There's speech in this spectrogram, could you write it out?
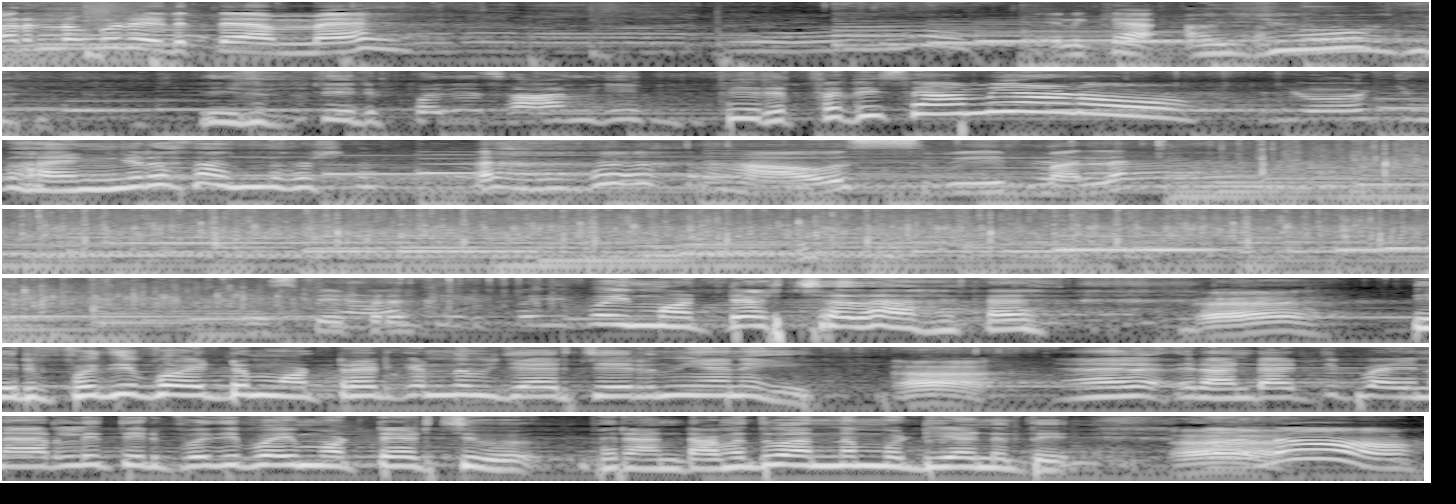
ഒരെണ്ണം കൂടെ എടുത്തേ അമ്മേ. എനിക്ക് അയ്യോ തിരുപ്പതി സ്വാമി. തിരുപ്പതി സ്വാമിയാണോ? അയ്യോ, എനിക്ക് ഭയങ്കര സന്തോഷം. ഹൗ സ്വീറ്റ് പേപ്പർ തിരുപ്പതി പോയി മുട്ട അടിച്ചതാ. ഏ? തിരുപ്പതി പോയിട്ട് മുട്ട അടിക്കണം എന്ന് വിചാരിച്ചായിരുന്നു ഞാനേ. ആ. ഞാൻ രണ്ടായിരത്തി പതിനാറിൽ തിരുപ്പതി പോയി മുട്ട അടിച്ചു. രണ്ടാമത് വന്ന മുടിയാണിത്. ആണോ?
